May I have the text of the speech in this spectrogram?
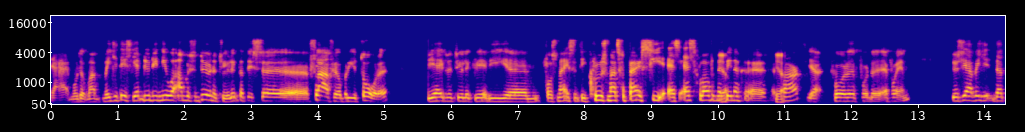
Ja, het moet ook. Maar weet je, het is, je hebt nu die nieuwe ambassadeur natuurlijk. Dat is eh, Flavio Briatore. Die heeft natuurlijk weer die, eh, volgens mij is het die cruise-maatschappij, CSS geloof ik, naar Ja. binnen ge, eh, Ja. gehaakt. Ja, voor, de- voor de FOM. Dus ja, weet je, dat,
